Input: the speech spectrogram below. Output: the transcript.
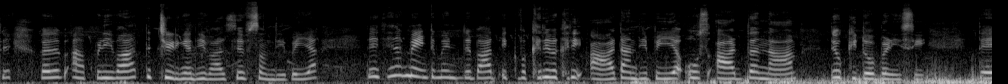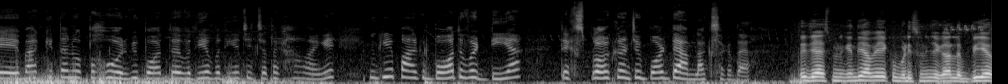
ਤੇ ਮਤਲਬ ਆਪਣੀ ਆਵਾਜ਼ ਤੇ ਚਿੜੀਆਂ ਦੀ ਆਵਾਜ਼ ਸਿਰਫ ਸੁਣਦੀ ਪਈ ਆ ਤੇ ਇੱਥੇ ਨਾ ਮਿੰਟ ਮਿੰਟ ਦੇ ਬਾਅਦ ਇੱਕ ਵੱਖਰੀ ਵੱਖਰੀ ਆਰਟ ਆਂਦੀ ਪਈ ਆ ਉਸ ਆਰਟ ਦਾ ਨਾਮ ਤੇ ਉਹ ਕਿਦੋਂ ਬਣੀ ਸੀ ਤੇ ਬਾਕੀ ਤੁਹਾਨੂੰ ਆਪਾਂ ਹੋਰ ਵੀ ਬਹੁਤ ਵਧੀਆ ਵਧੀਆ ਚੀਜ਼ਾਂ ਦਿਖਾਵਾਂਗੇ ਕਿਉਂਕਿ ਇਹ ਪਾਰਕ ਬਹੁਤ ਵੱਡੀ ਆ ਤੇ ਐਕਸਪਲੋਰ ਕਰਨ ਚ ਬਹੁਤ ਟਾਈਮ ਲੱਗ ਸਕਦਾ ਹੈ ਤੇ ਜੈਸਮਿਨ ਕਹਿੰਦੀ ਆਵੇ ਇੱਕ ਬੜੀ ਸੋਹਣੀ ਜਗ੍ਹਾ ਲੱਭੀ ਆ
